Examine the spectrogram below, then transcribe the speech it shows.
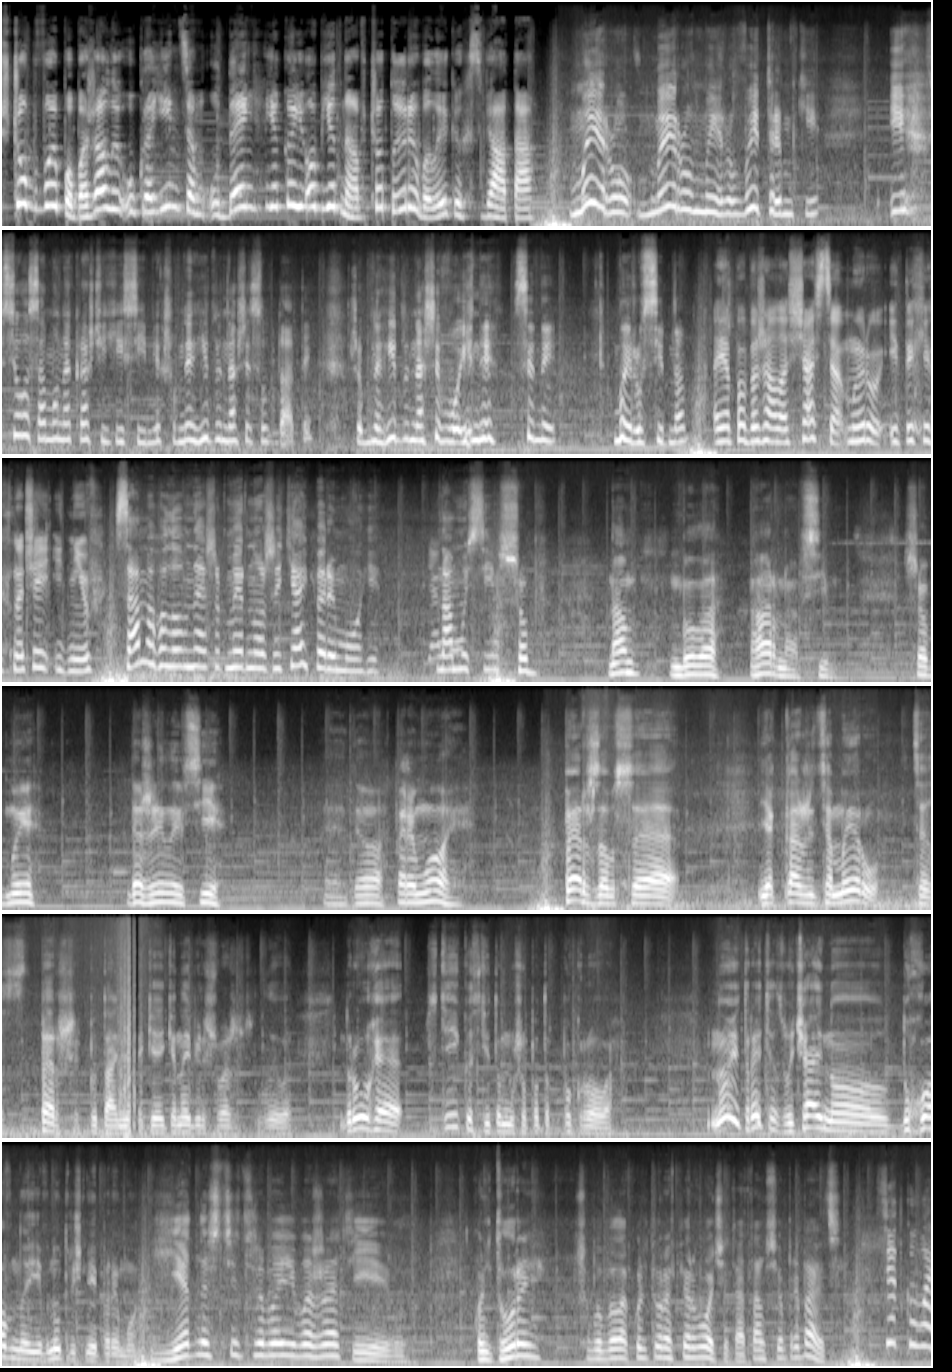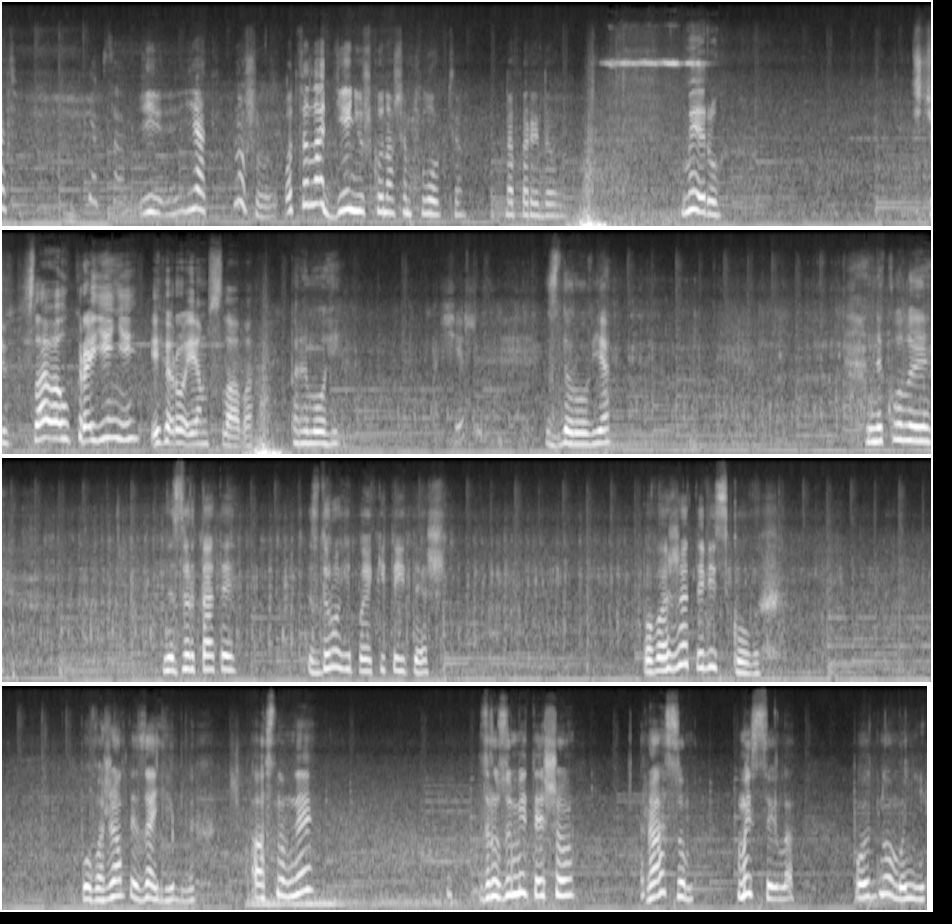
Що б ви побажали українцям у день, який об'єднав чотири великих свята? миру, миру, миру, витримки і всього самого найкращого їх сім'ях, щоб не гибли наші солдати, щоб не гибли наші воїни, сини. Миру всім нам. А я побажала щастя, миру і тихих ночей і днів. Саме головне, щоб мирного життя і перемоги нам усім. щоб нам було гарно всім, щоб ми дожили всі е, до перемоги. перш за все, як кажеться, миру, це перше питання, таке, яке найбільш важливе. Друге стійкості, тому що покрова. Ну і третє, звичайно, духовної внутрішньої перемоги. Єдності треба і бажати, і культури, щоб була культура в першу чергу, а там все прибавиться. святкувати. І як? Ну що, оцела денюжку нашим хлопцям на передову. Миру. Що слава Україні і героям слава! перемоги. Ще щось? Здоров'я. Ніколи не звертати з дороги, по якій ти йдеш. Поважати військових. Поважати загиблих. А основне зрозуміти, що разом ми сила, по одному ні.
